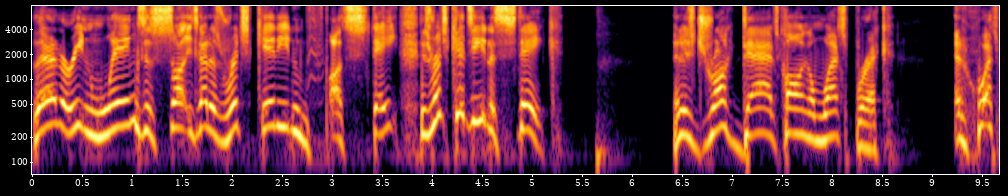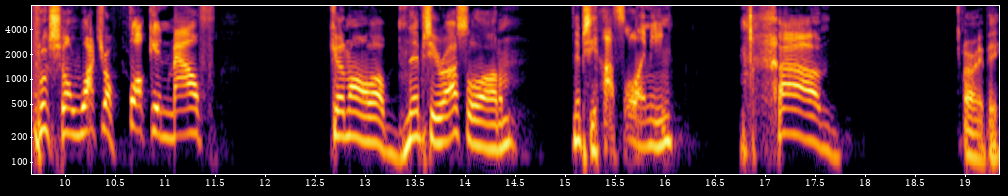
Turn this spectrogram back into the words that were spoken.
there they're eating wings. His son, he's got his rich kid eating a steak. His rich kid's eating a steak, and his drunk dad's calling him Westbrook, and Westbrook's going, "Watch your fucking mouth." Getting all uh, Nipsey Russell on him, Nipsey Hussle, I mean. Um, R.I.P.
